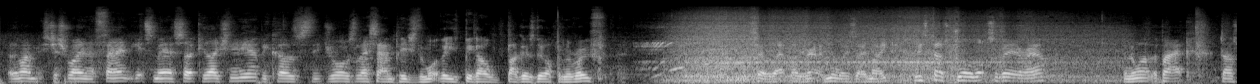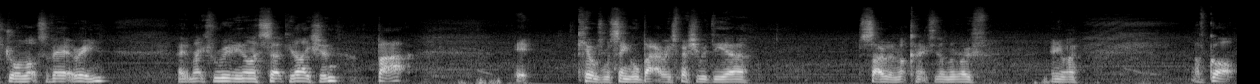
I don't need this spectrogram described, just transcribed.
At the moment it's just running a fan to get some air circulation in here because it draws less ampage than what these big old buggers do up on the roof tell that by the amount of noise they make. This does draw lots of air out and the one at the back does draw lots of air in it makes really nice circulation but it kills my single battery especially with the uh, solar not connected on the roof. Anyway I've got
